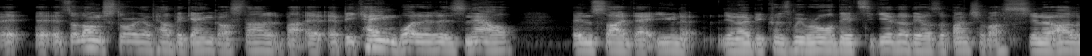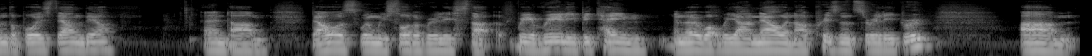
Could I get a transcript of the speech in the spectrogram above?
it, it, it's a long story of how the gang got started, but it, it became what it is now inside that unit, you know, because we were all there together. There was a bunch of us, you know, Islander boys down there. And um that was when we sort of really start we really became, you know, what we are now and our presence really grew. Um,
